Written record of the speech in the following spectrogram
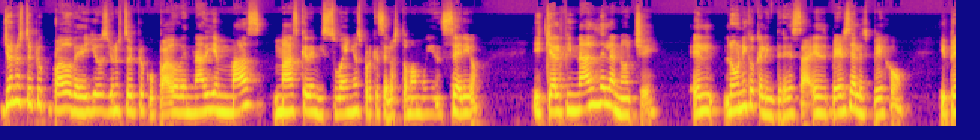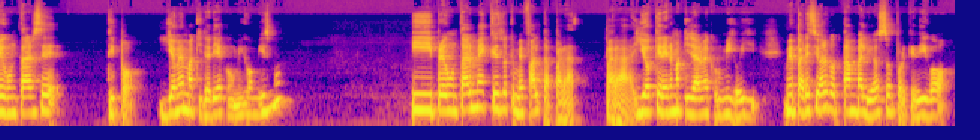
yo no estoy preocupado de ellos, yo no estoy preocupado de nadie más, más que de mis sueños porque se los toma muy en serio y que al final de la noche, él lo único que le interesa es verse al espejo y preguntarse, tipo, ¿yo me maquillaría conmigo mismo? Y preguntarme qué es lo que me falta para, para yo querer maquillarme conmigo. Y me pareció algo tan valioso porque digo,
